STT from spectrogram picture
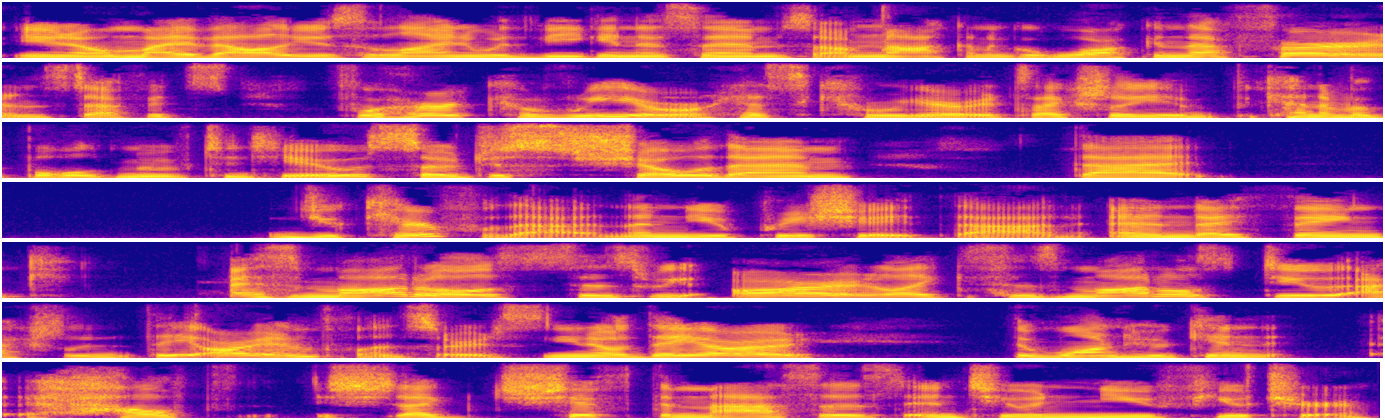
you know, my values align with veganism, so I'm not going to go walk in that fur and stuff. It's for her career or his career, it's actually a kind of a bold move to do. So just show them that you care for that and you appreciate that. And I think as models, since we are like, since models do actually, they are influencers, you know, they are the one who can help like shift the masses into a new future.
